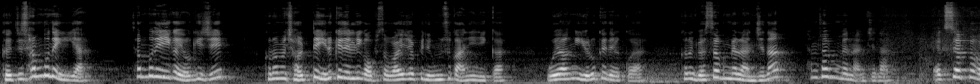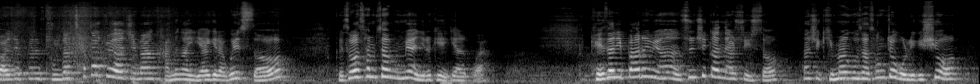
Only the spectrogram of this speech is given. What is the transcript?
그랬더니 3분의 2야. 3분의 2가 여기지? 그러면 절대 이렇게 될 리가 없어. Y절편이 음수가 아니니까. 모양이 이렇게 될 거야. 그럼 몇 사분면을 안 지나? 3, 4분면을 안 지나. X절편, Y절편을 둘 다 찾아줘야지만 가능한 이야기라고 했어. 그래서 3, 4분면 이렇게 얘기할 거야. 계산이 빠르면 순식간에 할 수 있어. 사실 기말고사 성적 올리기 쉬워.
